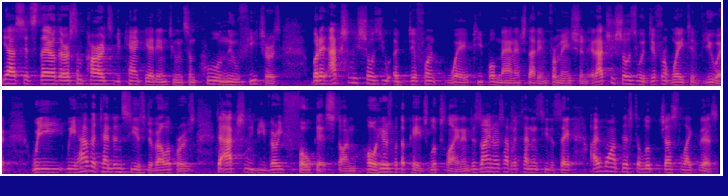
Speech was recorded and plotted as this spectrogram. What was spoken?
yes, it's there. There are some parts you can't get into and some cool new features, but it actually shows you a different way people manage that information. It actually shows you a different way to view it. We, we have a tendency as developers to actually be very focused on, oh, here's what the page looks like. And designers have a tendency to say, I want this to look just like this.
